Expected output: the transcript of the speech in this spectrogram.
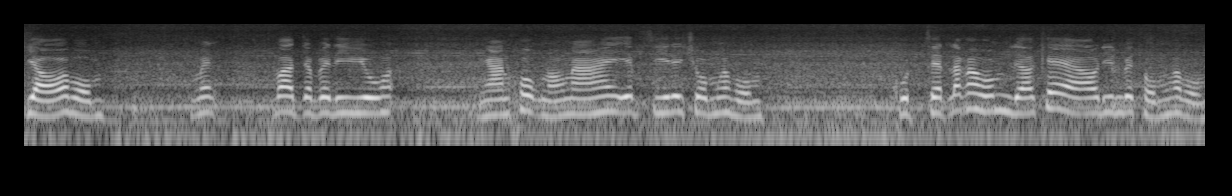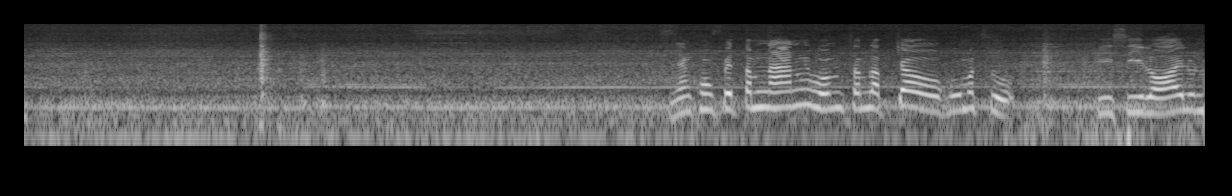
เกี่ยวครับผม ไม่ว่าจะไปรีวิวงานโคกหนองนาให้ FC ได้ชมครับผม ขุดเสร็จแล้วครับผมเหลือแค่เอาดินไปถมครับผม ยังคงเป็นตำนานครับผมสำหรับเจ้าคูมัตสุ PC 100รุ่น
